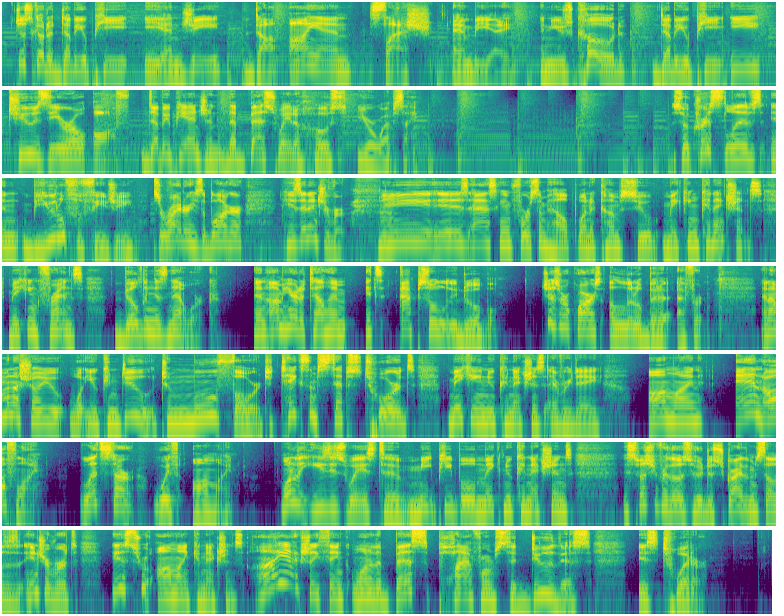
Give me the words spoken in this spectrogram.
Just go to wpeng.in slash MBA and use code WPE20OFF. WP Engine, the best way to host your website. So, Chris lives in beautiful Fiji. He's a writer, he's a blogger, he's an introvert. He is asking for some help when it comes to making connections, making friends, building his network. And I'm here to tell him it's absolutely doable just requires a little bit of effort. And I'm going to show you what you can do to move forward, to take some steps towards making new connections every day, online and offline. Let's start with online. One of the easiest ways to meet people, make new connections, especially for those who describe themselves as introverts, is through online connections. I actually think one of the best platforms to do this is Twitter.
